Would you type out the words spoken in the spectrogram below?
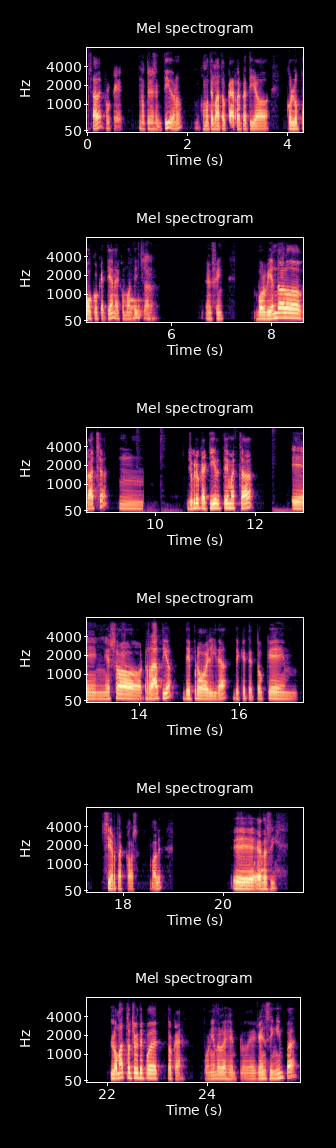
¿sabes? Porque no tiene sentido, ¿no? ¿Cómo te va a tocar repetido con lo poco que tienes, como has dicho? Claro. En fin. Volviendo a los gachas, mm, yo creo que aquí el tema está en esos ratios de probabilidad de que te toquen ciertas cosas, ¿vale? Eh, es decir, lo más tocho que te puede tocar, poniendo el ejemplo de Genshin Impact,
